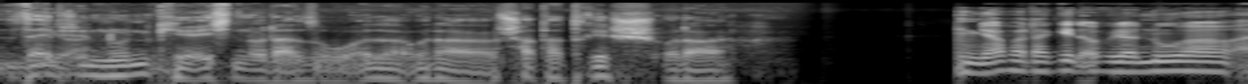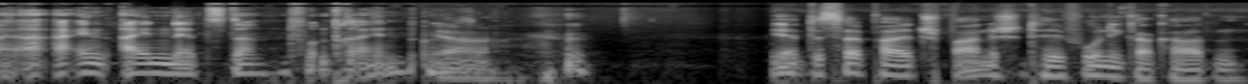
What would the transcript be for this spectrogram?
Selbst ja. in Nunkirchen oder so. Oder, oder Schatatrisch oder ja, aber da geht auch wieder nur ein, ein Netz dann von dreien. ja. Ja, deshalb halt spanische Telefonica-Karten.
